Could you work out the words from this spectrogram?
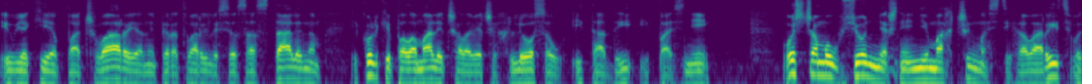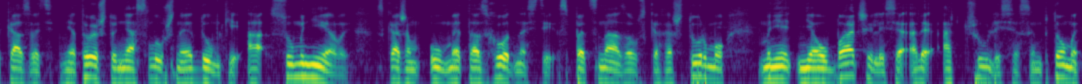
і ў якія пачвары яны ператварыліся за сталінам і колькі паламалі чалавечых лёсаў і тады і пазней. Вось чаму ў сённяшняй немагчымасці гаварыць выказваць не тое, што няслушныя думкі, а сумневы, скажам, у мэтазгоднасці спецназаўскага штурму мне не ўбачыліся, але адчуліся сімптомы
